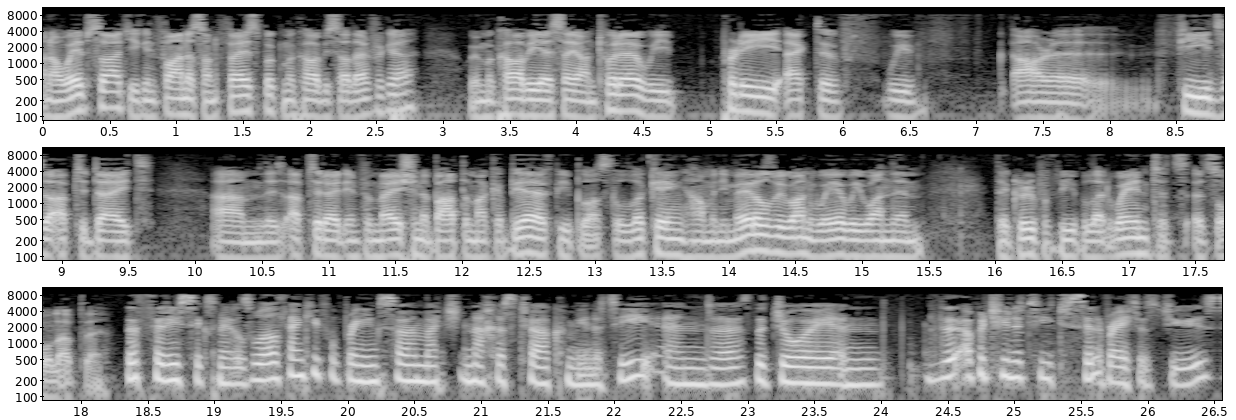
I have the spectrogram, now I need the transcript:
On our website, you can find us on Facebook, Maccabi South Africa. We're Maccabi SA on Twitter. We're pretty active. We've, our uh, feeds are up to date. Um, there's up to date information about the Maccabiah if people are still looking, how many medals we won, where we won them the group of people that went, it's, it's all up there. The 36 medals. Well, thank you for bringing so much nachas to our community and uh, the joy and the opportunity to celebrate as Jews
